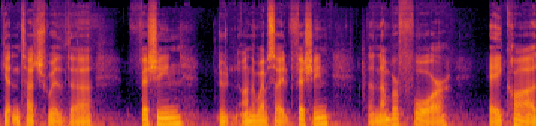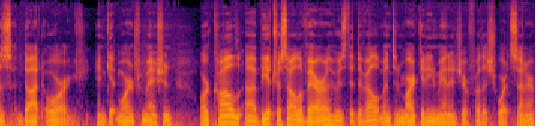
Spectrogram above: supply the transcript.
get in touch with uh, fishing on the website fishing the number four acause.org and get more information or call uh, Beatrice Oliveira, who's the Development and Marketing Manager for the Schwartz Center.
